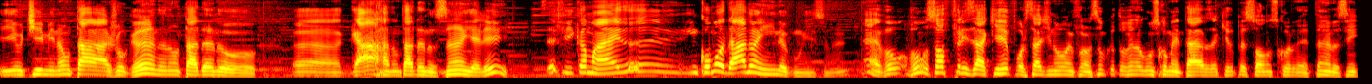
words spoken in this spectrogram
e o time não tá jogando, não tá dando ah, garra, não tá dando sangue ali, você fica mais ah, incomodado ainda com isso, né? É, vamos, só frisar aqui, reforçar de novo a informação, porque eu tô vendo alguns comentários aqui do pessoal nos cornetando, assim,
